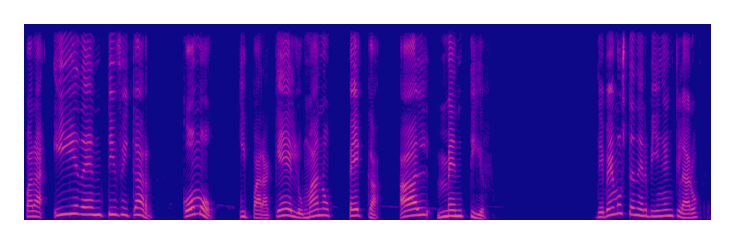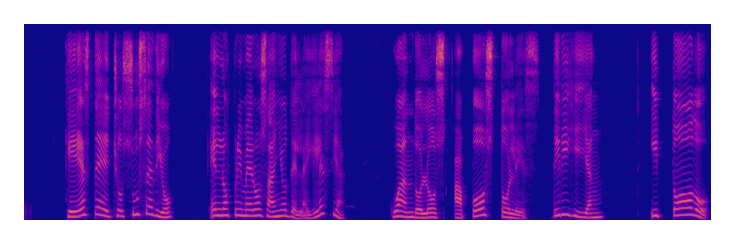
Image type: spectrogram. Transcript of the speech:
para identificar cómo y para qué el humano peca al mentir. Debemos tener bien en claro que este hecho sucedió en los primeros años de la iglesia, cuando los apóstoles dirigían y todo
